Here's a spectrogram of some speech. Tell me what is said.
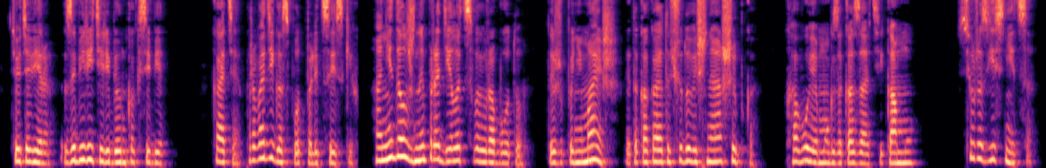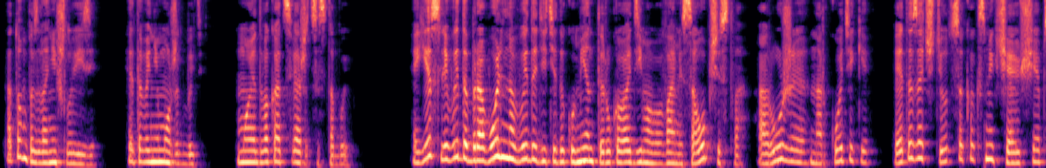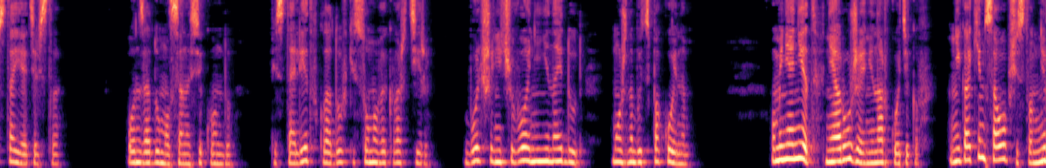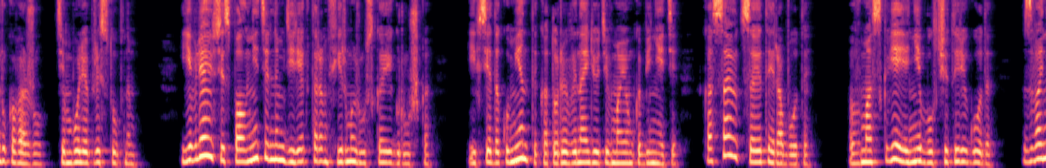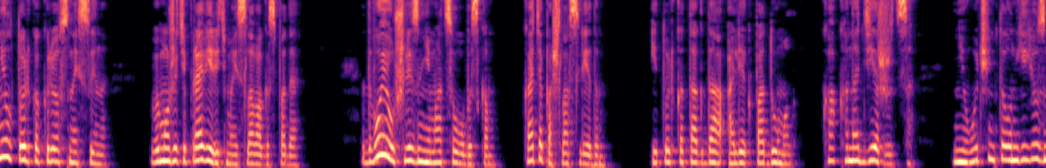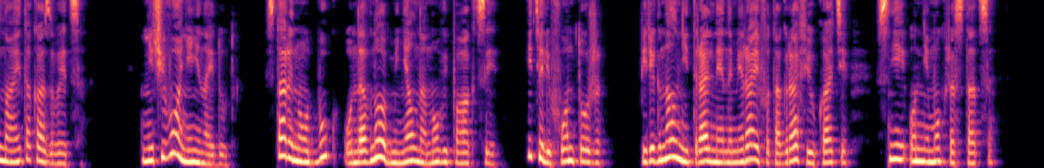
«Тетя Вера, заберите ребенка к себе. Катя, проводи господ полицейских. Они должны проделать свою работу. Ты же понимаешь, это какая-то чудовищная ошибка. Кого я мог заказать и кому? Все разъяснится. Потом позвонишь Луизе. Этого не может быть. Мой адвокат свяжется с тобой. Если вы добровольно выдадите документы руководимого вами сообщества, оружие, наркотики, это зачтется как смягчающее обстоятельство. Он задумался на секунду. Пистолет в кладовке Сомовой квартиры. Больше ничего они не найдут. Можно быть спокойным. У меня нет ни оружия, ни наркотиков. Никаким сообществом не руковожу, тем более преступным. Являюсь исполнительным директором фирмы «Русская игрушка». И все документы, которые вы найдете в моем кабинете, касаются этой работы. В Москве я не был четыре года. Звонил только крестный сына. Вы можете проверить мои слова, господа. Двое ушли заниматься обыском. Катя пошла следом. И только тогда Олег подумал, как она держится. Не очень-то он ее знает, оказывается. Ничего они не найдут. Старый ноутбук он давно обменял на новый по акции. И телефон тоже. Перегнал нейтральные номера и фотографию Кати. С ней он не мог расстаться.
